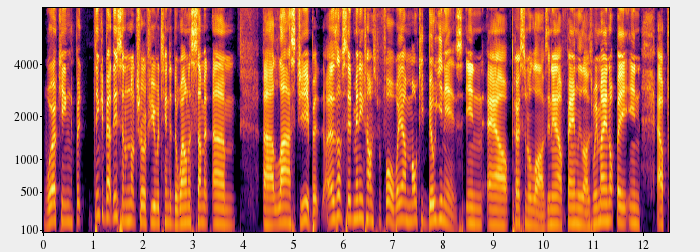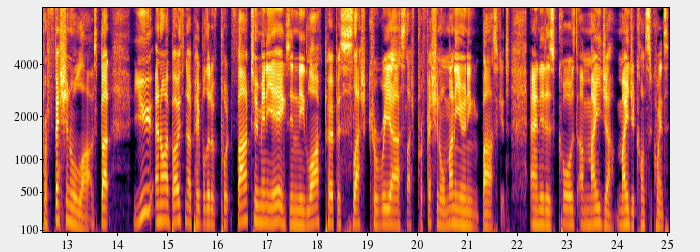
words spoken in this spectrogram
working. But think about this and i'm not sure if you attended the wellness summit um, uh, last year. But as I've said many times before, we are multi billionaires in our personal lives, in our family lives. We may not be in our professional lives, but you and I both know people that have put far too many eggs in the life purpose slash career slash professional money earning basket. And it has caused a major, major consequence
